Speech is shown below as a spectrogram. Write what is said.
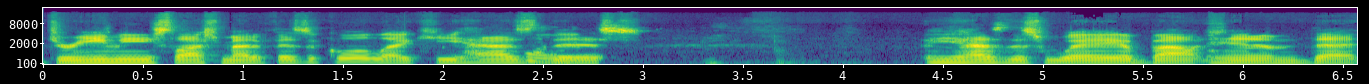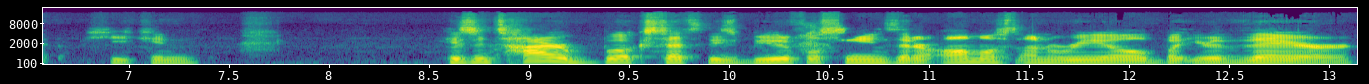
Dreamy slash metaphysical. Like he has Okay. this he has this way about him that he can his entire book sets these beautiful scenes that are almost unreal, but you're there.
